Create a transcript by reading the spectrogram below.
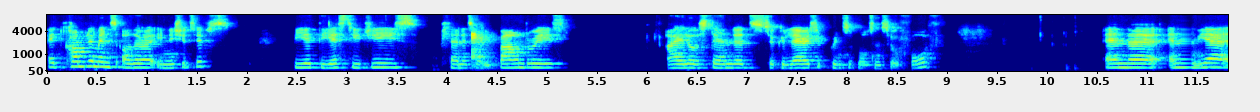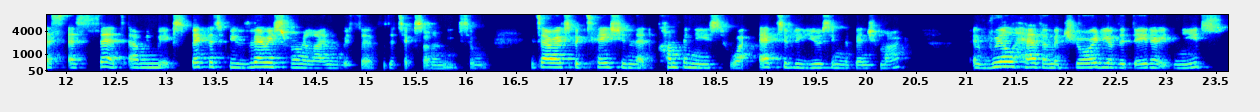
It complements other initiatives be it the SDGs, planetary boundaries, ILO standards, circularity principles, and so forth. And, uh, and yeah, as, as said, I mean, we expect there to be very strong alignment with the, with the taxonomy. So it's our expectation that companies who are actively using the benchmark uh, will have a majority of the data it needs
